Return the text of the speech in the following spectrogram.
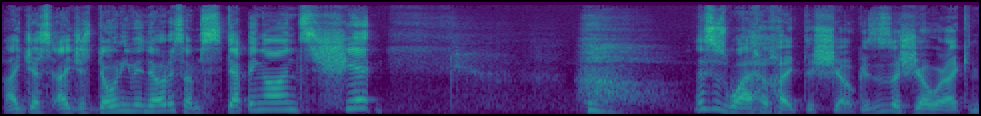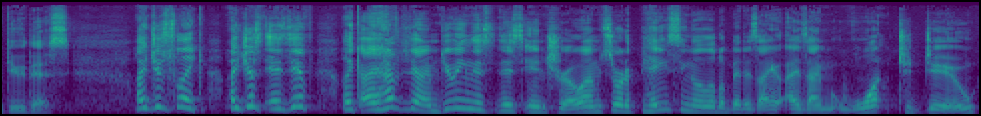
I just I just don't even notice I'm stepping on shit. this is why I like this show because this is a show where I can do this. I just like I just as if like I have to I'm doing this this intro. I'm sort of pacing a little bit as I as I want to do.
